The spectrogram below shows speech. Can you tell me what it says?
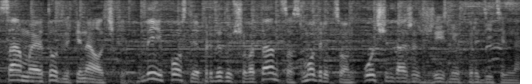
Самое то для финалочки. Да и после предыдущего танца смотрится он очень даже жизнеутвердительно.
